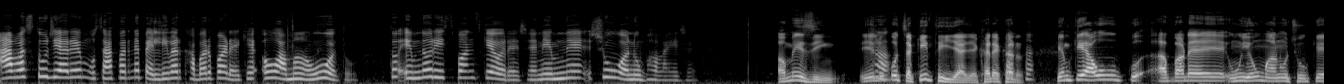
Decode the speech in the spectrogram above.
આ વસ્તુ જ્યારે મુસાફરને પહેલી વાર ખબર પડે કે ઓ આમાં આવું હતું તો એમનો રિસ્પોન્સ કેવો રહે છે અને એમને શું અનુભવાય છે? અમેઝિંગ એ લોકો ચકિત થઈ જાય છે ખરેખર. કેમ કે આવું આપણે હું એવું માનું છું કે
